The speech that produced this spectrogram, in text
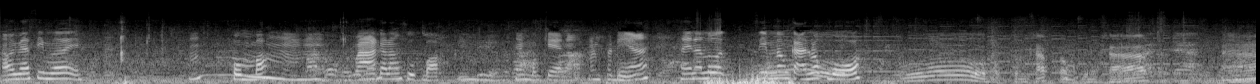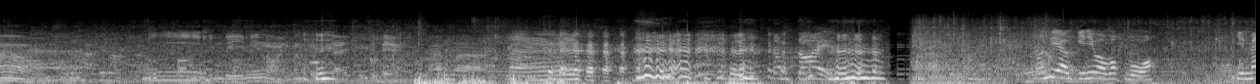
เอาอีแม่ซิมเลยอืมขมปะอืมหวาน กำลังสุกบ่ยังบ่แก่เนาะมันพอดี เยให้นรดซิมน้ำการมักโบโอ้ ขอบคุณครับ ขอบคุณครับอ้าว นี่ กินดีมี หน่อยมันสนใจคือสีแดงบ้านว่าเออต้มต้อยน้องที่เอากินนี่บอกมักโบกินไหม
